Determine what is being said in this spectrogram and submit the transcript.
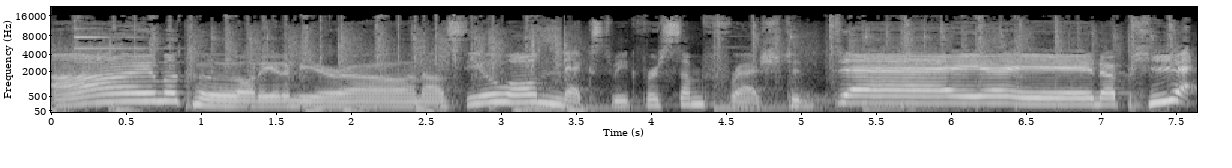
I'm Claudia DeMiro, and I'll see you all next week for some fresh Today in a PA.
